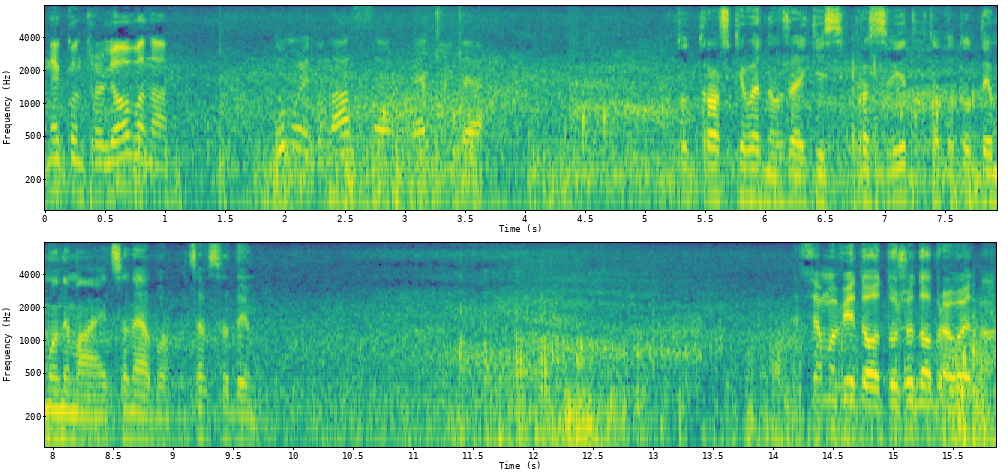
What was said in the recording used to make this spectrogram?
неконтрольована. Думаю, до нас це не дійде. Тут трошки видно вже якийсь просвіт, тобто тут диму немає, це небо, це все дим. Цьому відео дуже добре видно.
